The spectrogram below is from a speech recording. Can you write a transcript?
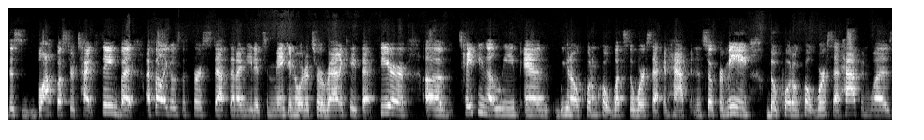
this blockbuster type thing, but I felt like it was the first step that I needed to make in order to eradicate that fear of taking a leap and, you know, quote unquote, what's the worst that can happen? And so for me, the quote unquote worst that happened was,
